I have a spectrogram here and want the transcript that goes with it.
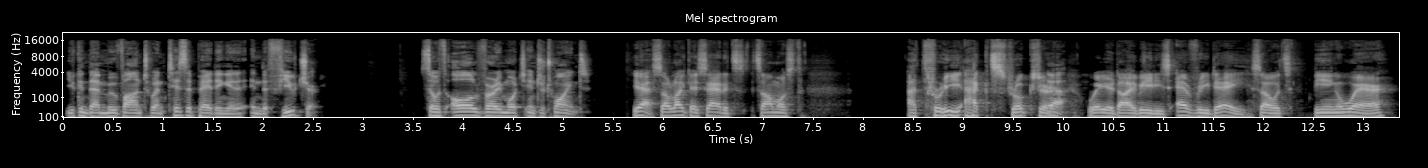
you can then move on to anticipating it in the future. So it's all very much intertwined. Yeah. So, like I said, it's it's almost a three act structure yeah. with your diabetes every day. So it's being aware,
